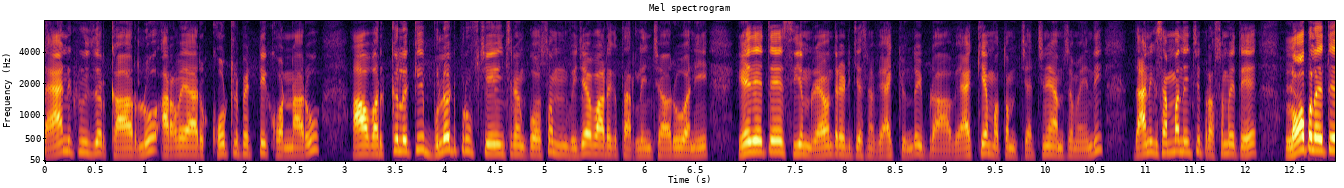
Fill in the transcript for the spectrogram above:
ల్యాండ్ క్రూజర్ కార్లు అరవై ఆరు కోట్లు పెట్టి కొన్నారు. ఆ వర్కులకి బుల్లెట్ ప్రూఫ్ చేయించడం కోసం విజయవాడకు తరలించారు అని ఏదైతే సీఎం రేవంత్ రెడ్డి చేసిన వ్యాఖ్య ఉందో ఇప్పుడు ఆ వ్యాఖ్య మొత్తం చర్చనీయాంశమైంది. దానికి సంబంధించి ప్రస్తుతం అయితే లోపలైతే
